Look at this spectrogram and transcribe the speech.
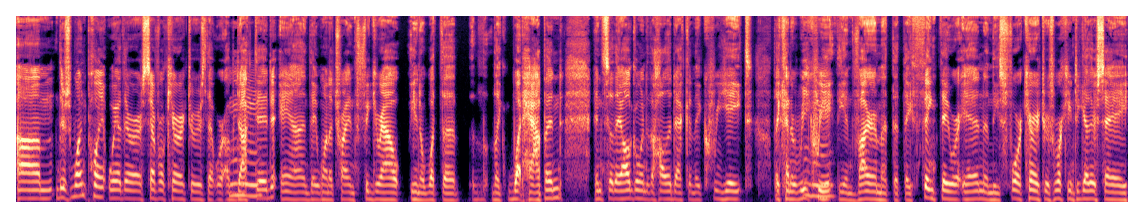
Um, there's one point where there are several characters that were abducted, and they want to try and figure out, you know, what the like what happened, and so they all go into the holodeck and they create, they kind of recreate the environment that they think they were in, and these four characters working together say,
